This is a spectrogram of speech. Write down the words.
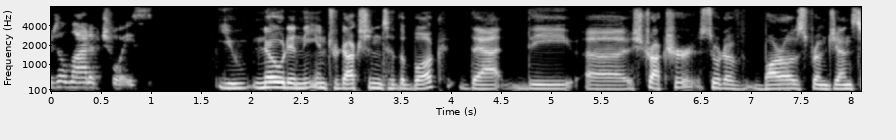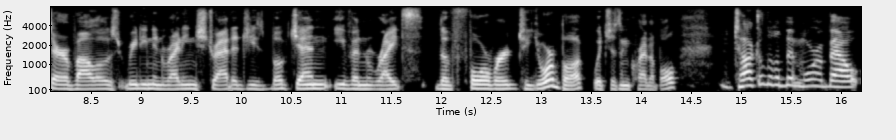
there's a lot of choice. You note in the introduction to the book that the uh, structure sort of borrows from Jen Serravallo's Reading and Writing Strategies book. Jen even writes the foreword to your book, which is incredible. Talk a little bit more about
